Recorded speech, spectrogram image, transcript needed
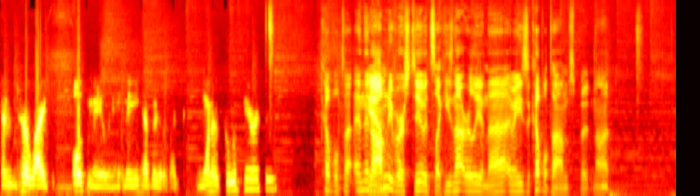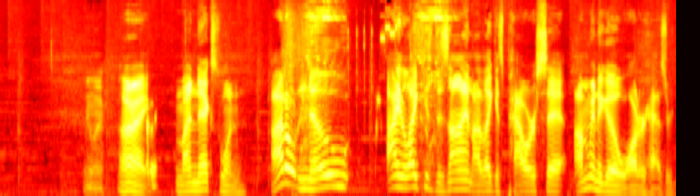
until like Mm. Ultimate Alien, and then he has like, like one or two appearances. A couple times, and then Yeah. Omniverse too. It's like he's not really in that. I mean, he's a couple times, but not. Anyway, All right, my next one. I don't know. I like his design. I like his power set. I'm gonna go Water Hazard.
